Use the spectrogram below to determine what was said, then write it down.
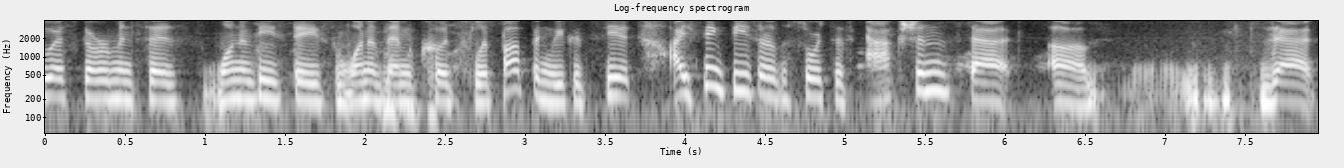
U.S. government says one of these days one of them could slip up and we could see it. I think these are the sorts of actions that uh, that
